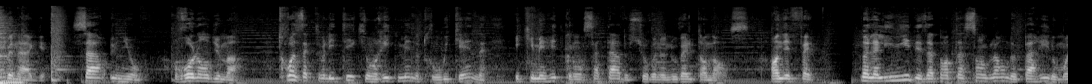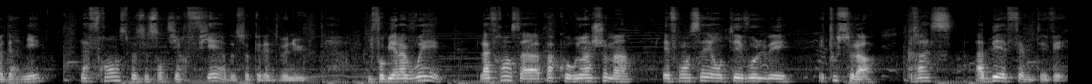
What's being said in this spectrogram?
Copenhague, SAR Union, Roland Dumas. Trois actualités qui ont rythmé notre week-end et qui méritent que l'on s'attarde sur une nouvelle tendance. En effet, dans la lignée des attentats sanglants de Paris le mois dernier, la France peut se sentir fière de ce qu'elle est devenue. Il faut bien l'avouer, la France a parcouru un chemin, les Français ont évolué, et tout cela grâce à BFM TV.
